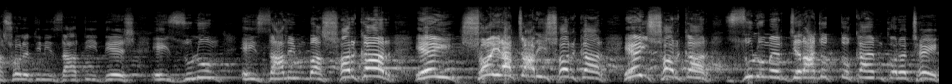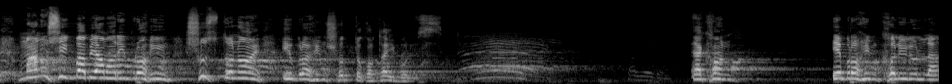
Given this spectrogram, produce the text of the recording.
আসলে তিনি জাতি, দেশ, এই জুলুম, এই জালিমবা সরকার, এই স্বৈরাচারী সরকার, এই সরকার জুলুমের যে রাজত্ব কায়েম করেছে, মানসিকভাবে আমার ইব্রাহিম সুস্থ নয়। ইব্রাহিম সত্য কথাই বলেছে। এখন ইব্রাহিম খলিলুল্লাহ,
